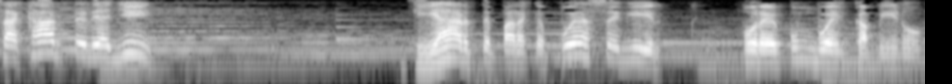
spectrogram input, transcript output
sacarte de allí, guiarte para que puedas seguir por un buen camino.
